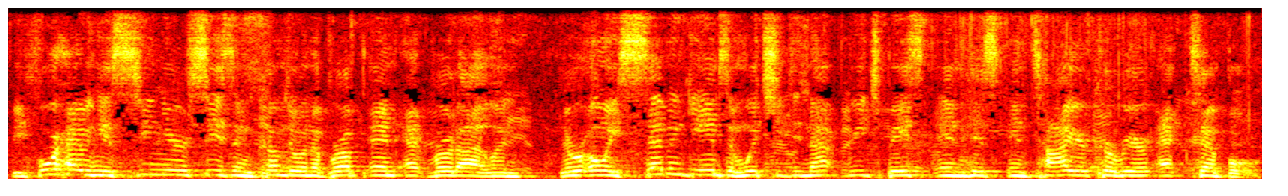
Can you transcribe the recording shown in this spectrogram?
Before having his senior season come to an abrupt end at Rhode Island, there were only seven games in which he did not reach base in his entire career at Temple.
